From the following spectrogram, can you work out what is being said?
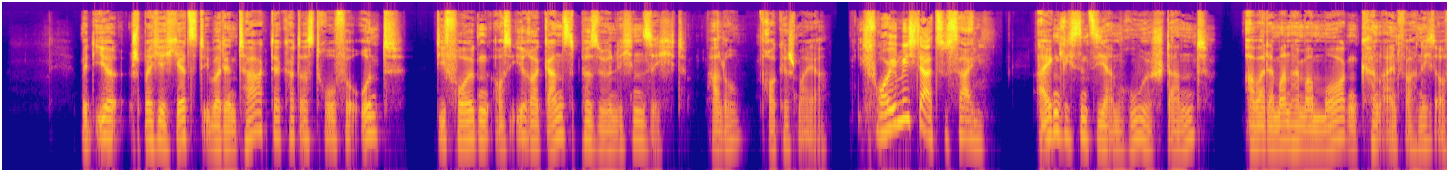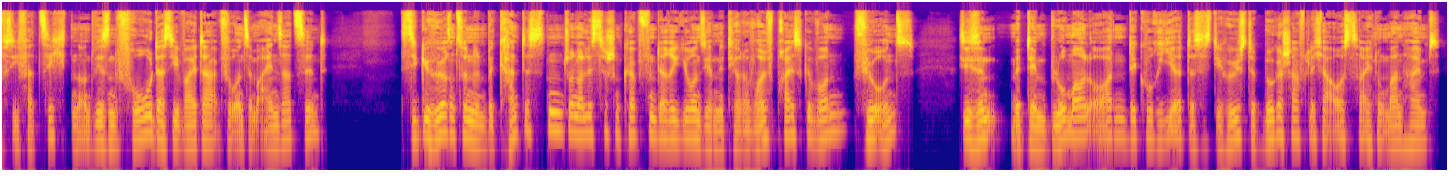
Mit ihr spreche ich jetzt über den Tag der Katastrophe und die Folgen aus ihrer ganz persönlichen Sicht. Hallo, Frau Kirschmeier. Ich freue mich, da zu sein. Eigentlich sind Sie ja im Ruhestand, aber der Mannheimer Morgen kann einfach nicht auf Sie verzichten und wir sind froh, dass Sie weiter für uns im Einsatz sind. Sie gehören zu den bekanntesten journalistischen Köpfen der Region. Sie haben den Theodor-Wolf-Preis gewonnen für uns. Sie sind mit dem Blomaul-Orden dekoriert. Das ist die höchste bürgerschaftliche Auszeichnung Mannheims.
